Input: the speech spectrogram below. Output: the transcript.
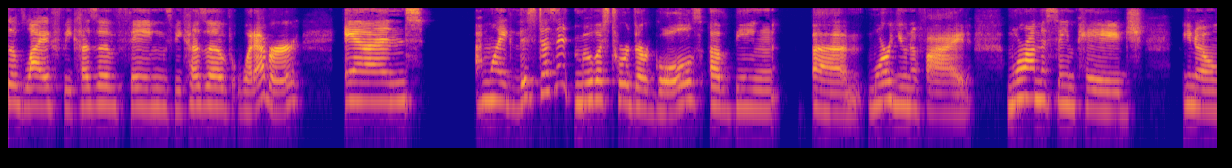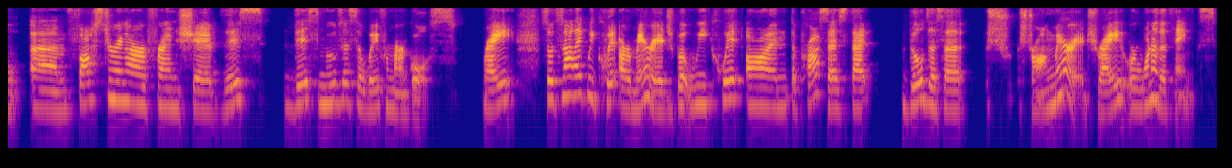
of life, because of things, because of whatever. And I'm like, this doesn't move us towards our goals of being um, more unified, more on the same page, you know, um, fostering our friendship. This this moves us away from our goals, right? So it's not like we quit our marriage, but we quit on the process that builds us a sh- strong marriage, right? Or one of the things.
